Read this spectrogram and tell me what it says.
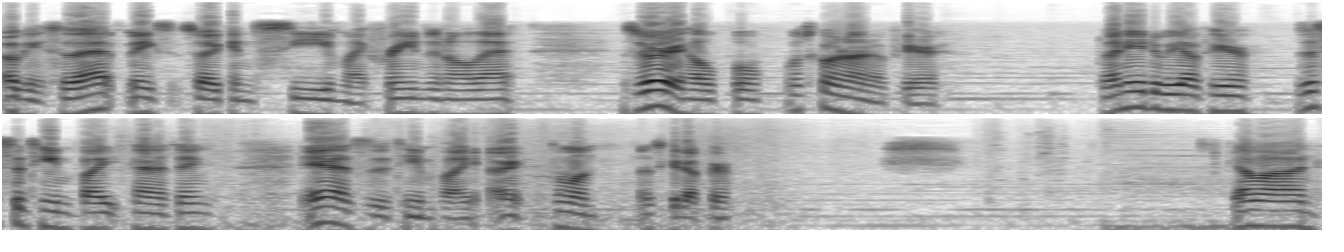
Okay, so that makes it so I can see my frames and all that. It's very helpful. What's going on up here? Do I need to be up here? Is this a team fight kind of thing? Yeah, this is a team fight. Alright, come on. Let's get up here. Come on.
